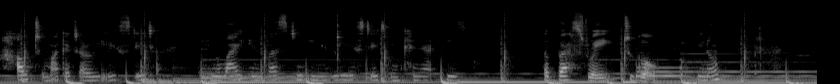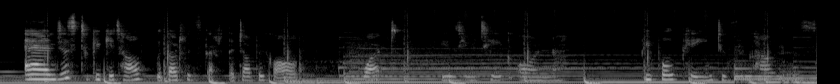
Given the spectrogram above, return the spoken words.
how to market a real estate, and why investing in real estate in Kenya is the best way to go, you know. And just to kick it off, we thought we'd start with the topic of what is your take on people paying to view houses?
